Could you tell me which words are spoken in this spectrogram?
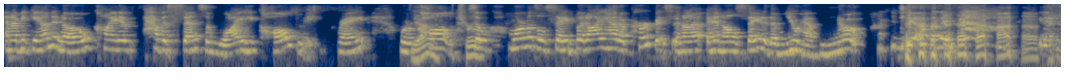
And I began to know, kind of have a sense of why he called me, right? We're yeah, called. True. So Mormons will say, but I had a purpose. And I and I'll say to them, you have no idea. I mean, it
